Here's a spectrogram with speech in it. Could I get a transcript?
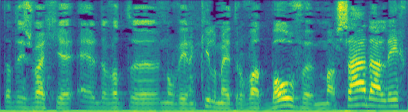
dat is wat, je, eh, wat uh, nog weer een kilometer of wat boven Masada ligt,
